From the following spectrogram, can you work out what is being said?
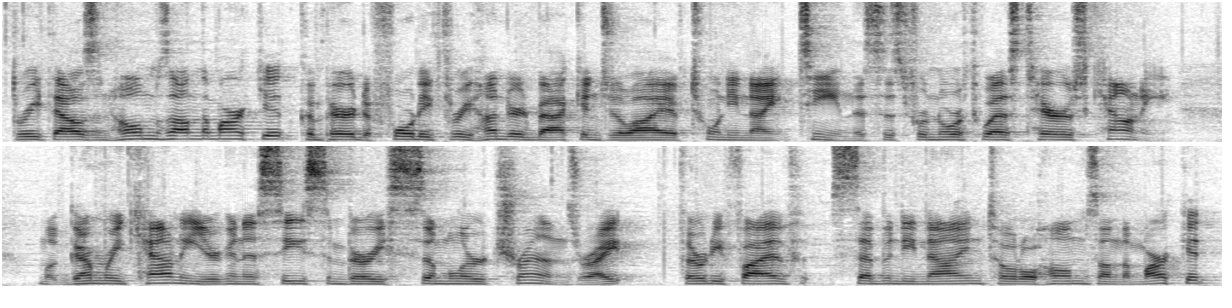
3,000 homes on the market compared to 4,300 back in July of 2019. This is for Northwest Harris County. Montgomery County, you're gonna see some very similar trends, right? 3,579 total homes on the market,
